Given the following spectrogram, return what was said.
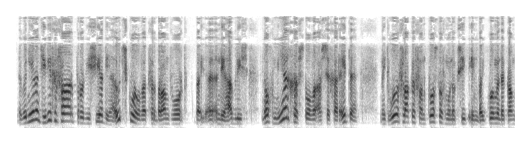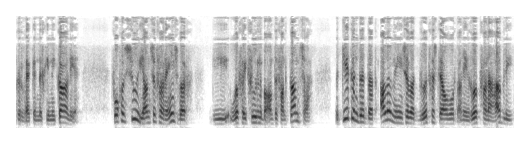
Nou benewens hierdie gevaar produseer die houtskool wat verbrand word by uh, in die Hubblies nog meer gifstowwe as sigarette met hoë vlakke van koolstofmonoksied en bykomende kankerwekkende chemikalieë. Volgens Sue Jansen van Rensburg, die hoofuitvoerende beampte van Kansa, beteken dit dat alle mense wat blootgestel word aan die rook van 'n Hubbly,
